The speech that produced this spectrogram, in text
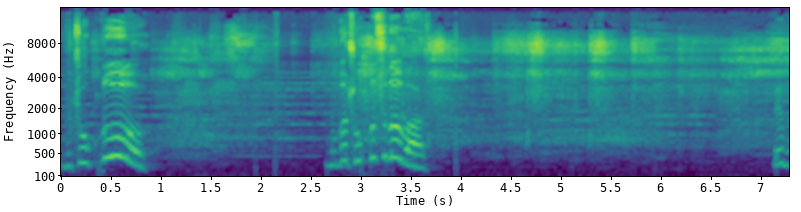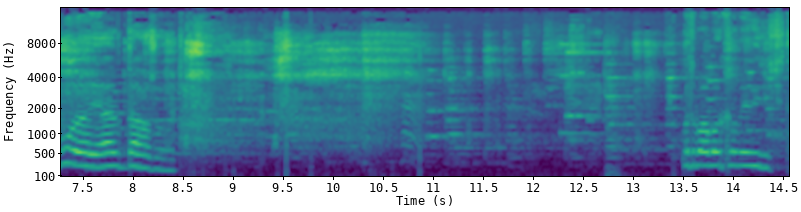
Bu çoklu. Burada çoklu sıra var. Ve bu yer daha zordur. Hadi baba bakalım eve geçti.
